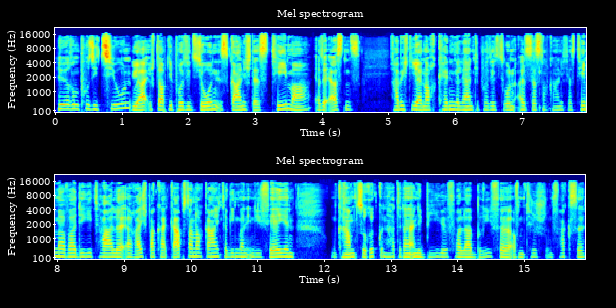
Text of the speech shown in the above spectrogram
höheren Position. Ja, ich glaube, die Position ist gar nicht das Thema. Also erstens habe ich die ja noch kennengelernt, die Position, als das noch gar nicht das Thema war. Digitale Erreichbarkeit gab es da noch gar nicht. Da ging man in die Ferien und kam zurück und hatte dann eine Biege voller Briefe auf dem Tisch und Faxe,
